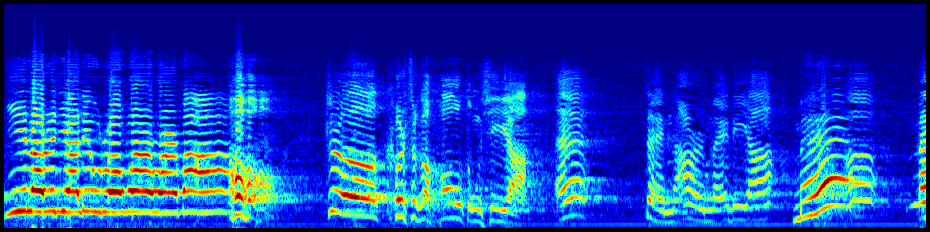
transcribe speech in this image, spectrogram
你老人家留着玩玩吧。哦，这可是个好东西呀！哎，在哪儿买的呀？买？啊，买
